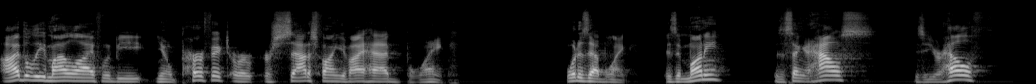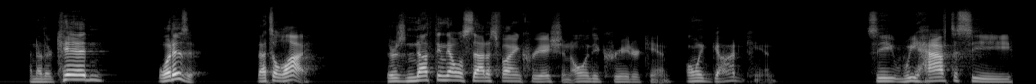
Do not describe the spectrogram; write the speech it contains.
I believe my life would be, you know, perfect or, or satisfying if I had blank. What is that blank? Is it money? Is it a second house? Is it your health? Another kid? What is it? That's a lie. There's nothing that will satisfy in creation. Only the Creator can. Only God can. See, we have to see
